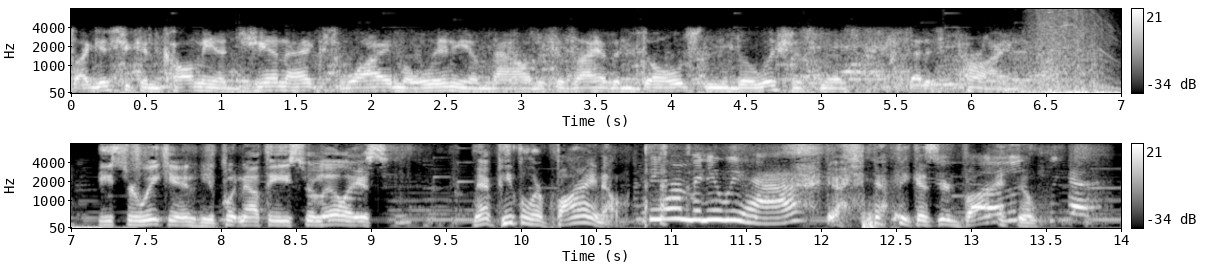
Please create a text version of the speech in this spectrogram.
So I guess you can call me a Gen X Y millennium now because I have indulged in the deliciousness that is Prime. Easter weekend, you're putting out the Easter lilies. Man, people are buying them. See how many we have? Yeah, because you're buying them. We got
